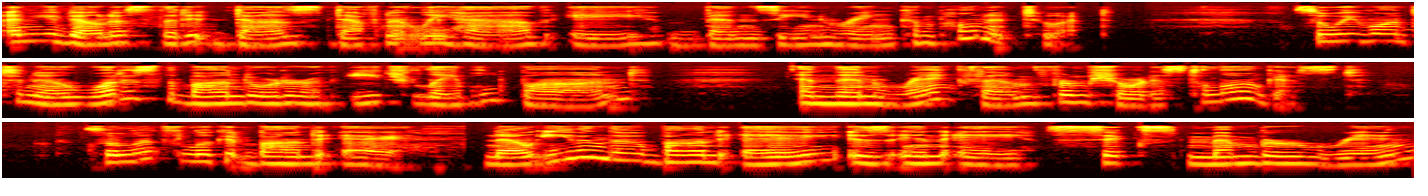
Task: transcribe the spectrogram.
and you notice that it does definitely have a benzene ring component to it. So we want to know what is the bond order of each labeled bond, and then rank them from shortest to longest. So let's look at bond A. Now, even though bond A is in a six-member ring,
